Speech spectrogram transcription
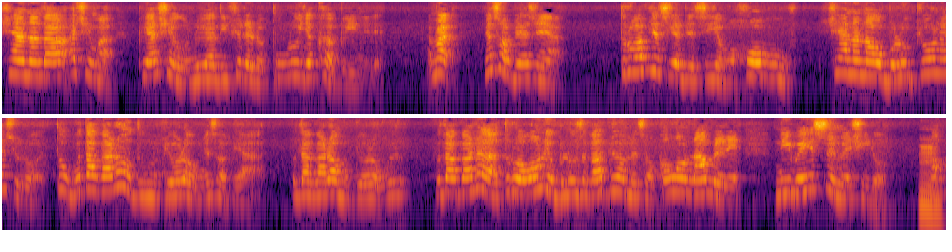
ရှင်အနန္ဒာအချိန်မှာဘုရားရှင်ကိုနေရာဒီဖြစ်တဲ့တော့ပူလို့ရက်ခတ်ပေးနေတယ်အမေမြတ်စွာဘုရားရှင်ကသူတို့ကပြည့်စည်ရပြည့်စည်ရမဟုတ်ဘူးရှင်အနန္ဒာကိုဘယ်လိုပြောလဲဆိုတော့သူဘုရားကတော့သူမပြောတော့ဘူးမြတ်စွာဘုရားဘုရားကတော့မပြောတော့ဘူးဘုရားကတော့သူတို့ကောင်းတွေဘယ်လိုစကားပြောရမလဲဆိုတော့ကောင်းကောင်းနားမလည်တဲ့ညီဘိန်းအစ်စ်မရှိတော့ဟွန်း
